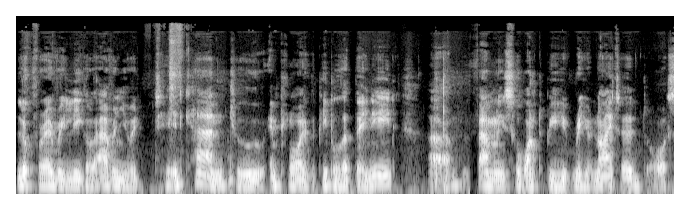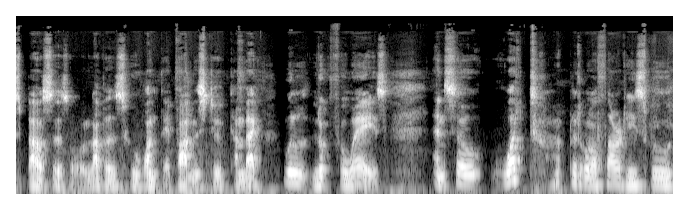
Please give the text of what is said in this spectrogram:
look for every legal avenue it, it can to employ the people that they need. Um, families who want to be reunited, or spouses or lovers who want their partners to come back, will look for ways. And so, what political authorities will,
